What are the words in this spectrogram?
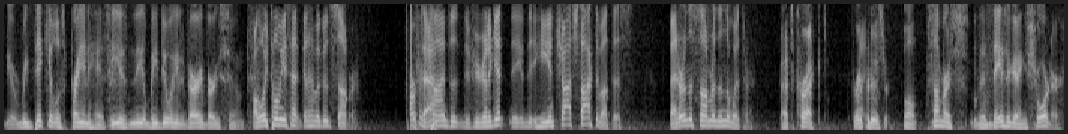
ridiculous brain of his. He is. He'll be doing it very, very soon. Although he told me he's going to have a good summer. What's Perfect that? time to if you're going to get. He and Chach talked about this. Better in the summer than the winter. That's correct. Great producer. Well, summers the days are getting shorter.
